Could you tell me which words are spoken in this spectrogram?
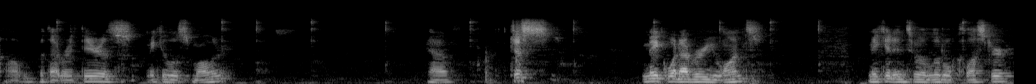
uh, we'll put that right there let's make it a little smaller have just make whatever you want make it into a little cluster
